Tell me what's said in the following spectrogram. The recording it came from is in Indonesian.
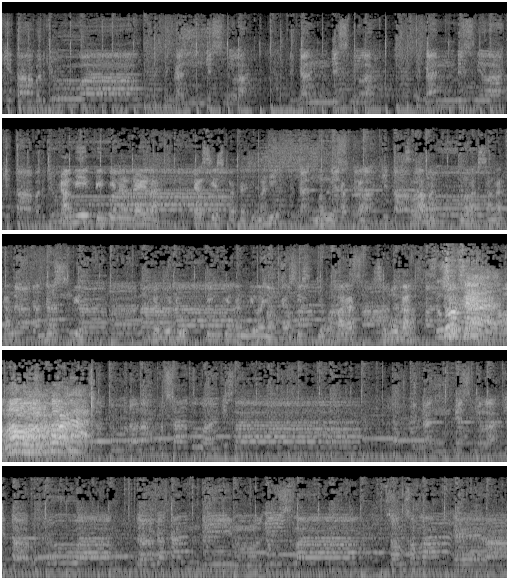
kita berjuang Dengan bismillah Dengan bismillah Dengan bismillah kita berjuang Kami pimpinan daerah Persis Kota Cimahi mengucapkan selamat melaksanakan muswil ketujuh pimpinan wilayah Persis Jawa Barat. Semoga sukses. Allah. tegakkan dinul Islam. Song-songlah era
